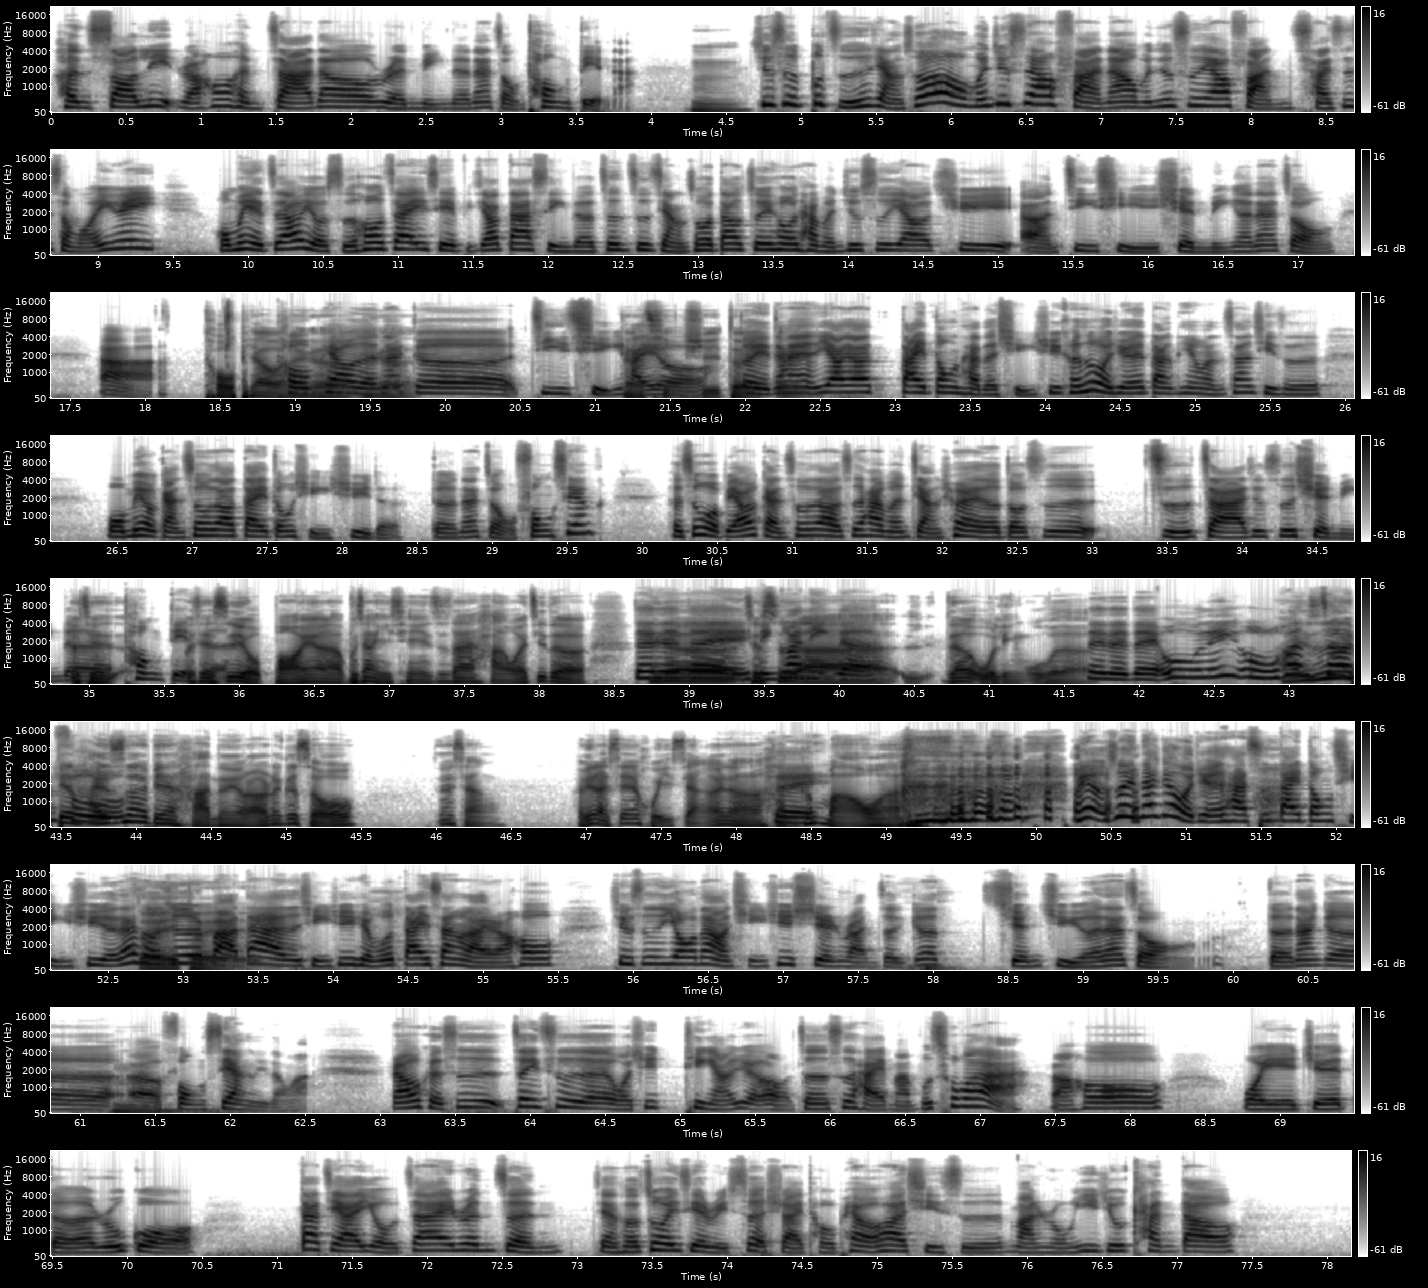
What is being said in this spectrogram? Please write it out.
很 solid，然后很扎到人民的那种痛点啊。嗯，就是不只是讲说哦，我们就是要反啊，我们就是要反还是什么？因为我们也知道，有时候在一些比较大型的政治讲座，到最后他们就是要去啊、呃、激起选民的那种啊、呃、投票、那个、投票的那个激情，那个、还有对，他要要带动他的情绪。可是我觉得当天晚上其实我没有感受到带动情绪的的那种风向，可是我比较感受到的是他们讲出来的都是。直扎就是选民的痛点而，而且是有保养啊，不像以前一直在喊。我还记得、那个，对对对，林冠霖的，那个五零五的，对对对，五零五换政府，还是在那边还是在那边喊的哟。然后那个时候在想，原来现在回想啊，想喊个毛啊，没有。所以那个我觉得他是带动情绪的，那时候就是把大家的情绪全部带上来，然后就是用那种情绪渲染整个选举的那种的那个、嗯、呃风向，你知道吗？然后可是这一次我去听，然后觉得哦，真的是还蛮不错啦。然后我也觉得，如果大家有在认真讲说做一些 research 来投票的话，其实蛮容易就看到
